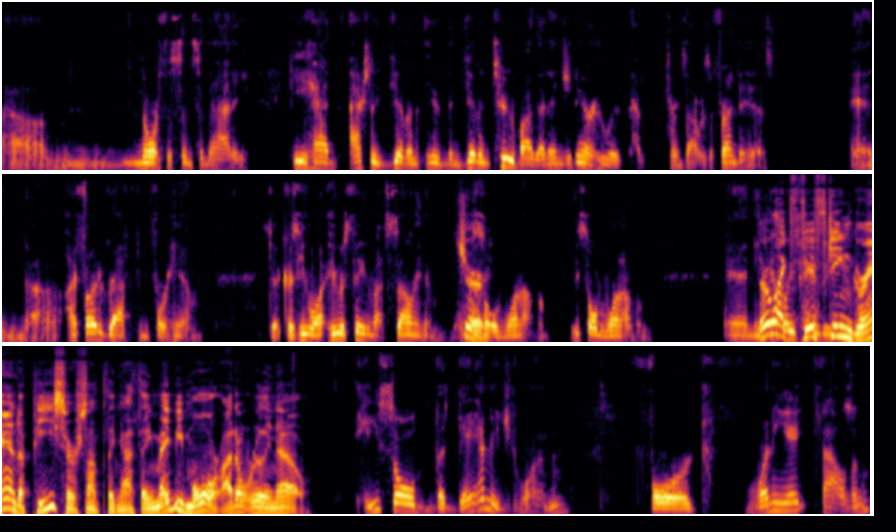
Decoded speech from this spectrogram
um, north of Cincinnati. He had actually given, he had been given two by that engineer who had, turns out was a friend of his, and uh, I photographed him for him because he wa- he was thinking about selling them. Sure. he sold one of them. He sold one of them, and They're like fifteen grand a piece or something. I think maybe more. I don't really know. he sold the damaged one for twenty eight thousand,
